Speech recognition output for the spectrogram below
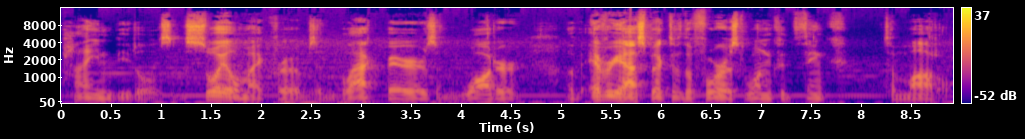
pine beetles and soil microbes and black bears and water, of every aspect of the forest one could think to model.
